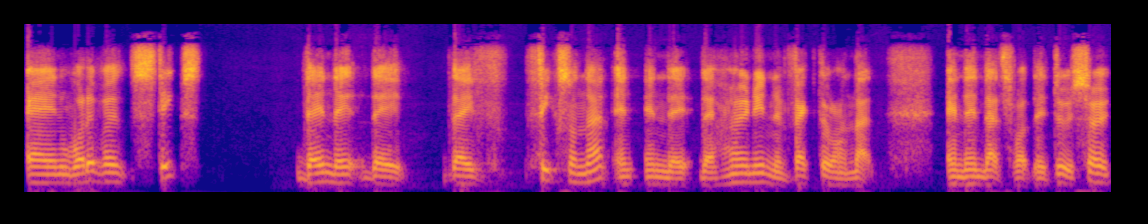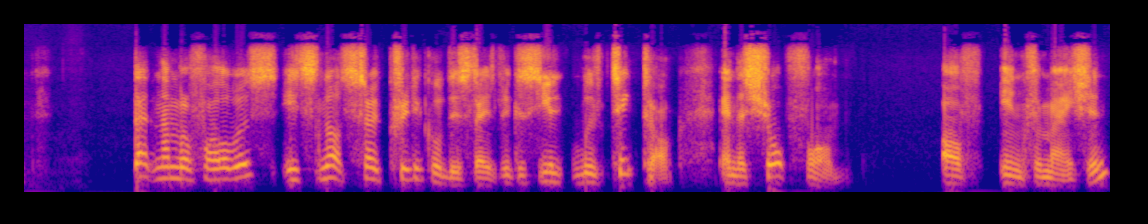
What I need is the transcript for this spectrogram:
and whatever sticks, then they they they fix on that and, and they, they hone in and vector on that and then that's what they do so that number of followers it's not so critical these days because you with TikTok and the short form of information,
